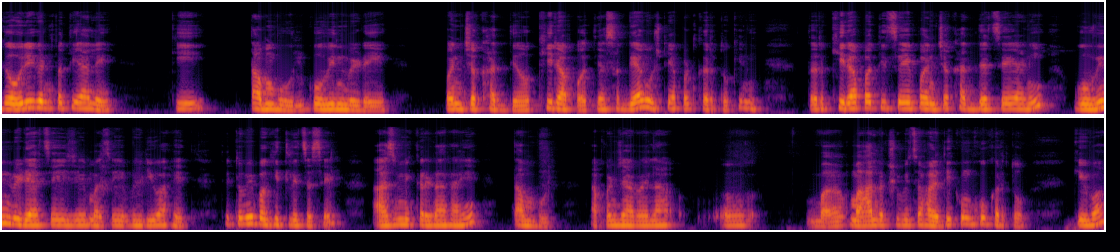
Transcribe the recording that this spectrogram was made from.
गौरी गणपती आले की तांबूल गोविंदवेडे पंचखाद्य खिरापत या सगळ्या गोष्टी आपण करतो की नाही? तर खिरापतीचे पंचखाद्याचे आणि गोविंदविड्याचे जे माझे व्हिडिओ आहेत ते तुम्ही बघितलेच असेल. आज मी करणार आहे तांबूल. आपण ज्या वेळेला म- महालक्ष्मीचं हळदी कुंकू करतो किंवा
